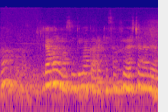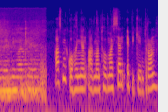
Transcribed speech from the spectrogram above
Հա։ Դրա համար եմ ասում դիմակ առեք, հեսա վերջանալու է մեր դիմակները։ Հասմիկ Օհանյան, Արման Թովմասյան, Էպիկենտրոն,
